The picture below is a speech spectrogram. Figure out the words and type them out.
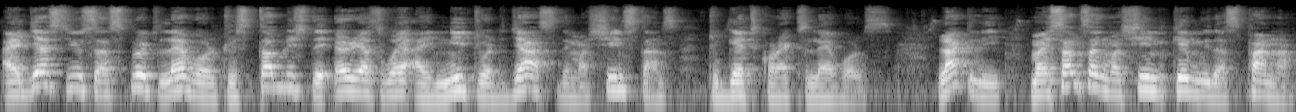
I just use a spirit level to establish the areas where I need to adjust the machine stance to get correct levels. Luckily, my Samsung machine came with a spanner,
